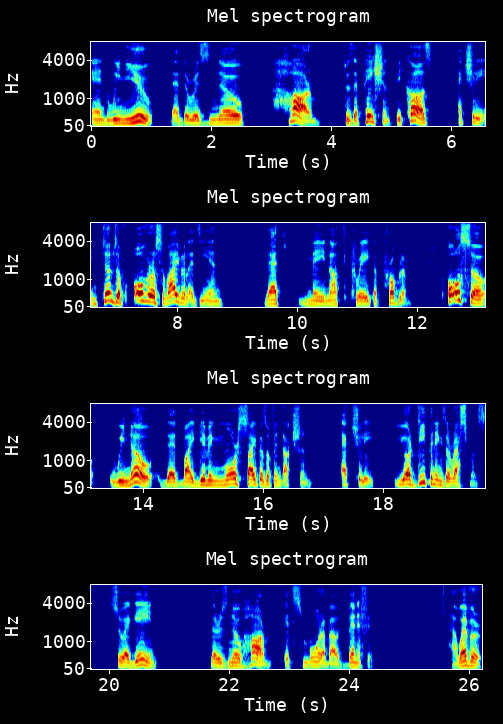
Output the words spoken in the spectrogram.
And we knew that there is no harm to the patient because actually in terms of overall survival at the end, that may not create a problem. Also, we know that by giving more cycles of induction, actually you're deepening the response. So again, there is no harm. It's more about benefit. However,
